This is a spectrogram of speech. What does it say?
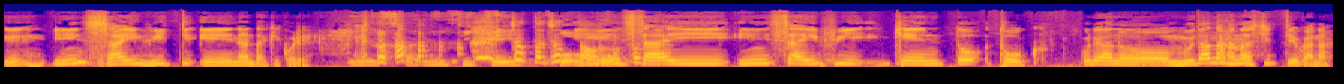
え、インサイフィティ、えーなんだっけこれ。インサイフィケイちょっとちょっとインサイ、インサイフィケントトーク。これあの、無駄な話っていうかな。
